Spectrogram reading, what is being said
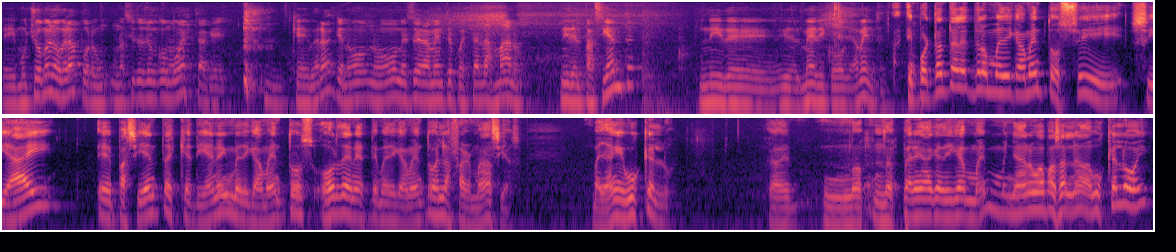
Eh, y mucho menos, ¿verdad? Por una situación como esta, que, que ¿verdad? Que no, no necesariamente pues, está en las manos ni del paciente ni, de, ni del médico, obviamente. Importante de los medicamentos, sí, si hay eh, pacientes que tienen medicamentos, órdenes de medicamentos en las farmacias, vayan y búsquenlo. no, no esperen a que digan, mañana no va a pasar nada, búsquenlo hoy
